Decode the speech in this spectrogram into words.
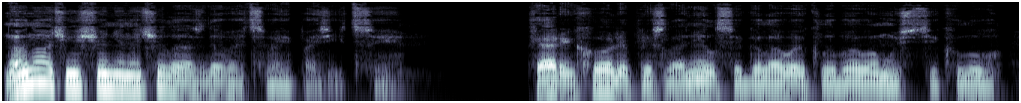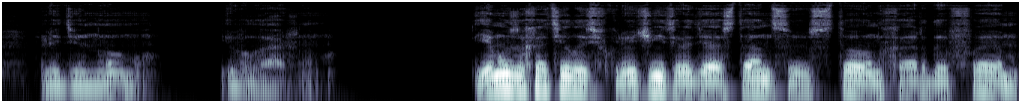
Но ночь еще не начала сдавать свои позиции. Харри Холли прислонился головой к лобовому стеклу, ледяному и влажному. Ему захотелось включить радиостанцию Stone Hard FM,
